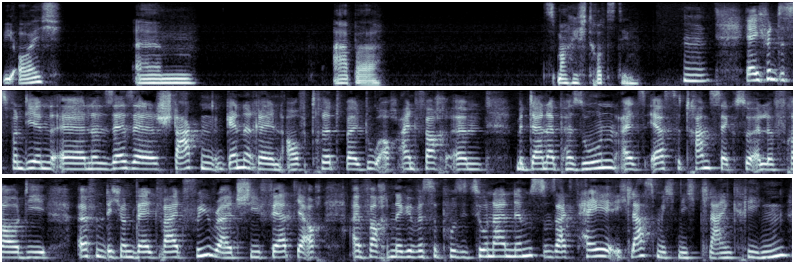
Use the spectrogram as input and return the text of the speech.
wie euch. Ähm, aber das mache ich trotzdem. Hm. Ja, ich finde es von dir äh, einen sehr, sehr starken generellen Auftritt, weil du auch einfach ähm, mit deiner Person als erste transsexuelle Frau, die öffentlich und weltweit Freeride-Ski fährt, ja auch einfach eine gewisse Position einnimmst und sagst, hey, ich lass mich nicht kleinkriegen,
